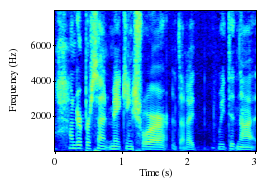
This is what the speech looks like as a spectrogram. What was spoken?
hundred percent making sure that I we did not.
